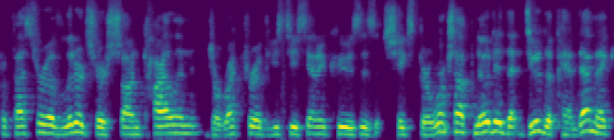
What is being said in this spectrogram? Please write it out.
Professor of Literature Sean Keilen, director of UC Santa Cruz's Shakespeare Workshop, noted that due to the pandemic,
